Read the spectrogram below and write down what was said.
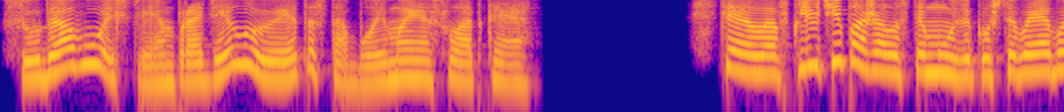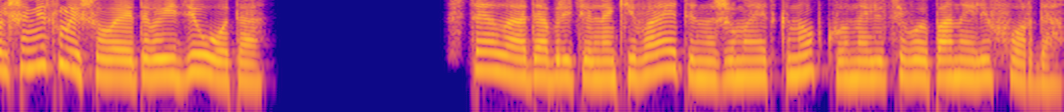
С удовольствием проделаю это с тобой, моя сладкая». «Стелла, включи, пожалуйста, музыку, чтобы я больше не слышала этого идиота», Стелла одобрительно кивает и нажимает кнопку на лицевой панели Форда.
